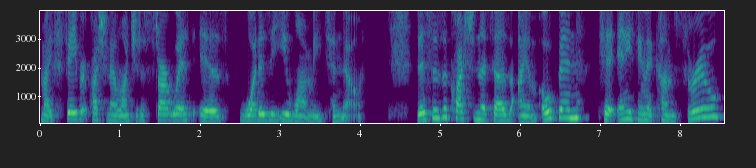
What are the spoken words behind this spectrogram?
my favorite question I want you to start with is what is it you want me to know? This is a question that says, I am open to anything that comes through.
